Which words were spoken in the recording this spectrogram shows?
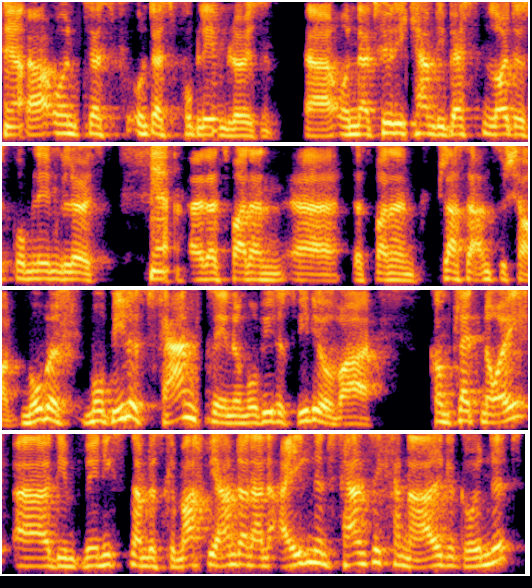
ja. äh, und, das, und das Problem lösen. Äh, und natürlich haben die besten Leute das Problem gelöst. Ja. Äh, das war dann, äh, das war dann klasse anzuschauen. Mobil, mobiles Fernsehen und mobiles Video war komplett neu. Äh, die wenigsten haben das gemacht. Wir haben dann einen eigenen Fernsehkanal gegründet,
